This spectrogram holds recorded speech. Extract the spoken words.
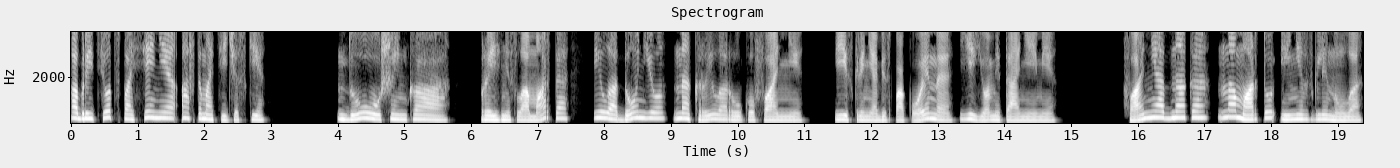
обретет спасение автоматически. «Душенька», — произнесла Марта и ладонью накрыла руку Фанни, искренне обеспокоенная ее метаниями. Фанни, однако, на Марту и не взглянула.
